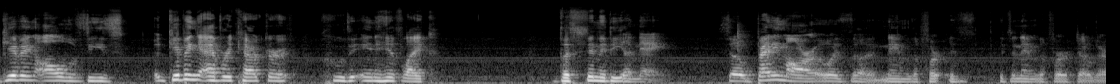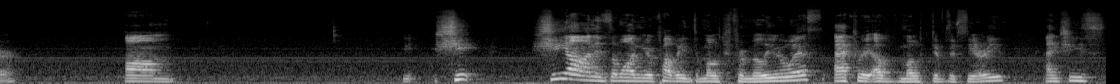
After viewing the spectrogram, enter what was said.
giving all of these, giving every character who's in his like vicinity a name. So Benimaru is the name of the first is, is the name of the first ogre. Um, she Shion is the one you're probably the most familiar with, actually, of most of the series. And she's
